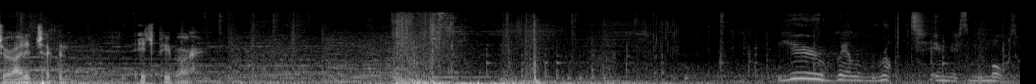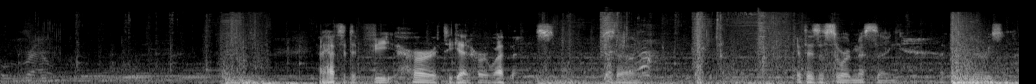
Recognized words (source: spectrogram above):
Sure. I didn't check the HP bar. You will rot in this mortal realm. I have to defeat her to get her weapons. So, if there's a sword missing, that's the reason.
